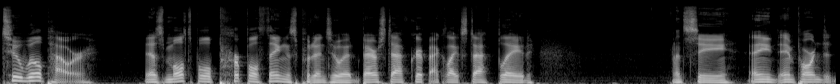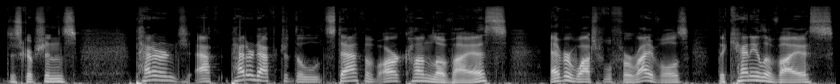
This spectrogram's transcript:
2 willpower. It has multiple purple things put into it. Bear staff grip, acolyte staff blade. Let's see. Any important descriptions? Patterned, af patterned after the staff of Archon Lovias, ever watchful for rivals, the Canny Lovias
